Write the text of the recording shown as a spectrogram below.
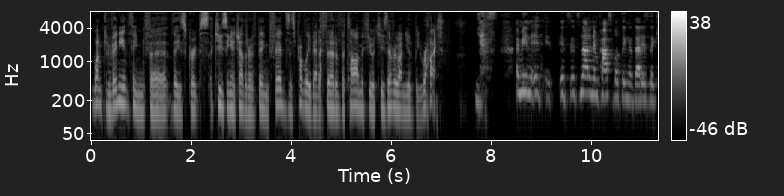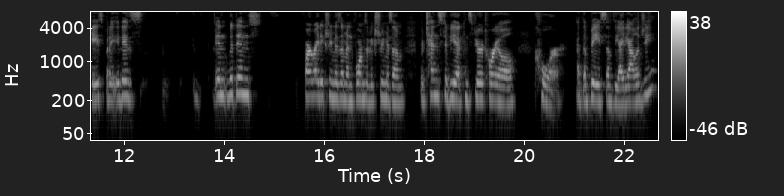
one convenient thing for these groups accusing each other of being feds is probably about a third of the time. If you accuse everyone, you'd be right. Yes, I mean it, it, it's it's not an impossible thing that that is the case, but it, it is in within far right extremism and forms of extremism, there tends to be a conspiratorial core at the base of the ideology.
